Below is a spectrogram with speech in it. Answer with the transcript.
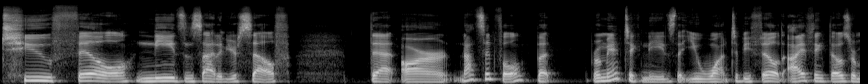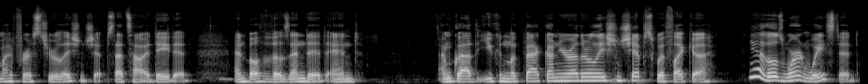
to fill needs inside of yourself that are not sinful, but romantic needs that you want to be filled. I think those were my first two relationships. That's how I dated. And both of those ended. And I'm glad that you can look back on your other relationships with like a, yeah, those weren't wasted.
